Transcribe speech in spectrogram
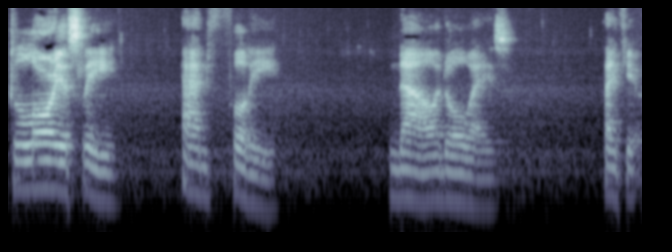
gloriously, and fully, now and always. Thank you.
